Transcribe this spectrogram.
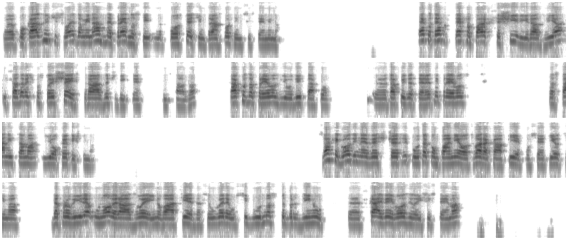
e, pokazujući svoje dominantne prednosti nad postojećim transportnim sistemima. Eko Tehnopark se širi i razvija i sada već postoji šest različitih tehničkih staza, kako za prevoz ljudi, tako E, tako i za teretni prevoz sa stanicama i okretištima. Svake godine već četiri puta kompanija otvara kapije posetiocima da provire u nove razvoje, inovacije, da se uvere u sigurnost, brzinu e, Skyway vozila i sistema,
